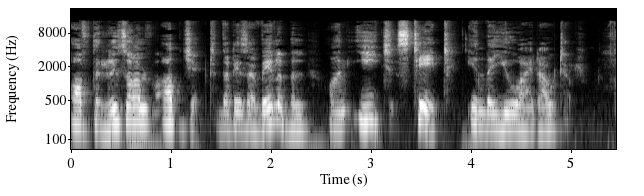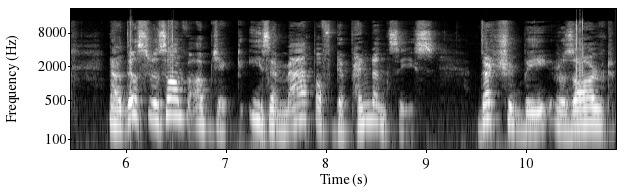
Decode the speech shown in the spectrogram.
of the resolve object that is available on each state in the UI router. Now, this resolve object is a map of dependencies that should be resolved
